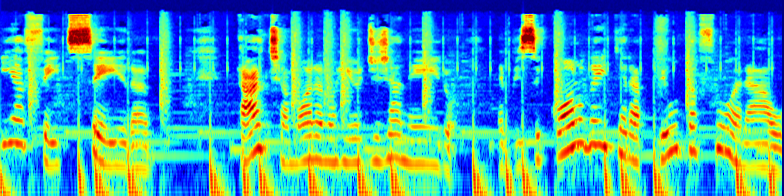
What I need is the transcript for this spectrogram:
e a Feiticeira. Kátia mora no Rio de Janeiro é psicóloga e terapeuta floral,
